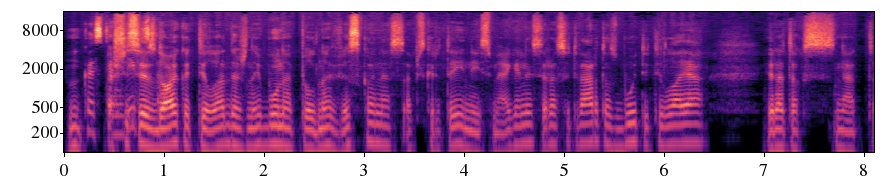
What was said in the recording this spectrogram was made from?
Nu, aš įsivaizduoju, kad tyla dažnai būna pilna visko, nes apskritai nei smegenys yra sutvertos būti tyloje. Yra toks net,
